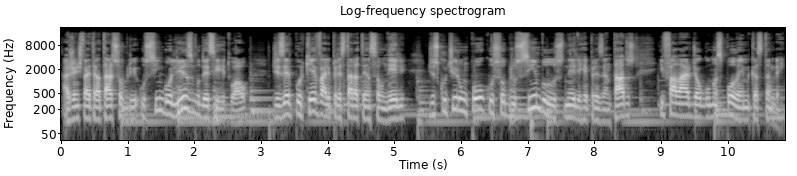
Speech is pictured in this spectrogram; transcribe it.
A gente vai tratar sobre o simbolismo desse ritual, dizer por que vale prestar atenção nele, discutir um pouco sobre os símbolos nele representados e falar de algumas polêmicas também.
